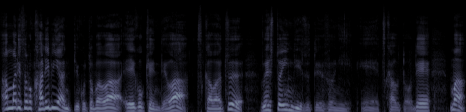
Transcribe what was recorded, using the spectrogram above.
あんまりそのカリビアンっていう言葉は英語圏では使わずウエストインディーズというふうに、えー使うと。でまあ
